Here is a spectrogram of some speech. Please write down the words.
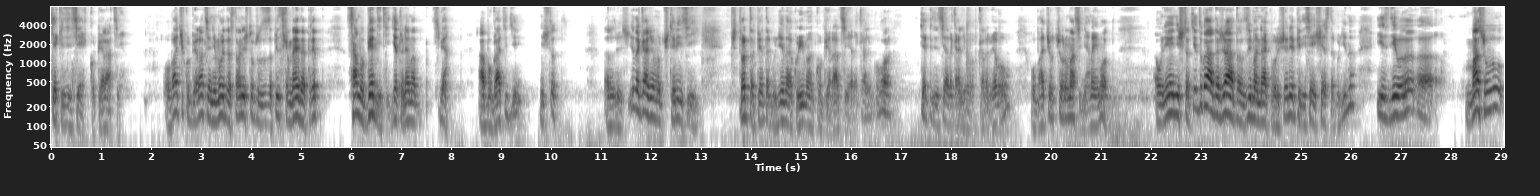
ККЗС, кооперация. Обаче кооперация не може да стане, защото записаха най-напред само бедните, дето нямат семя, а богатите нищат. Разбираш. И да кажем от 44-та-5 година, ако има кооперация, да кажем, говоря, те сега да кажем в Каравелово, обаче от Суромаси няма имот. А у нея нищати. Тогава държавата взима някакво решение, 56-та година, и издива масово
